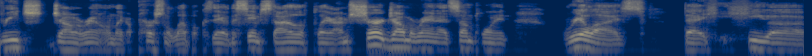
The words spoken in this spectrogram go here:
reach Ja Morant on like a personal level because they are the same style of player. I'm sure Ja Morant at some point realized that he uh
